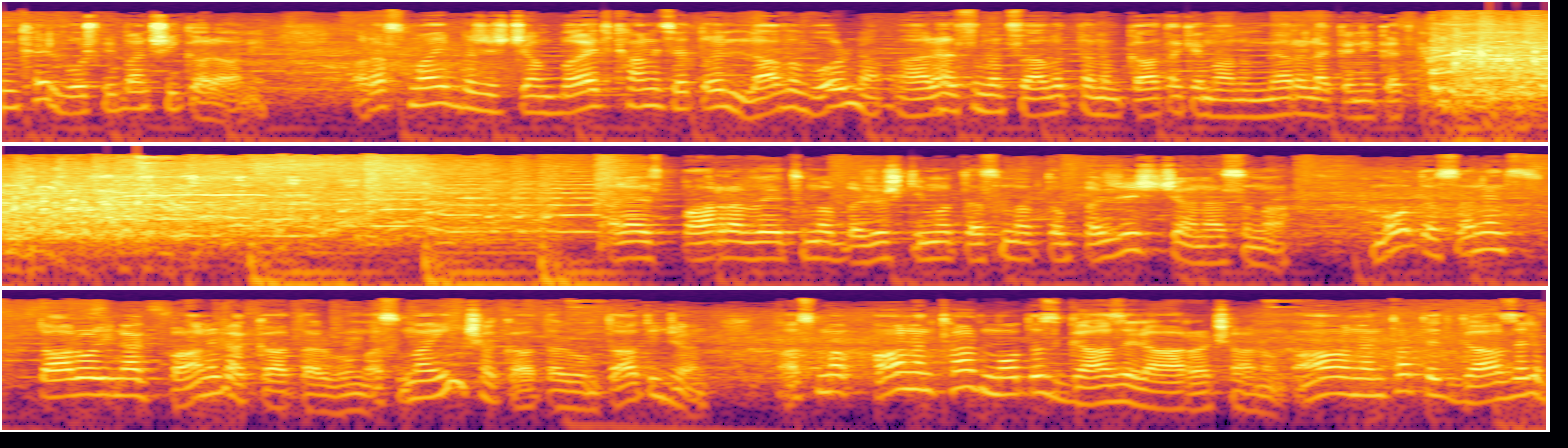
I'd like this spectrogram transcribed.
Ինքը էլ ոչ մի բան չի կարանի։ Արասմայ բժիշկ ջան, բայց այդքանից հետո լավը ո՞րն է։ Արասմը ցավը տանում կատակ եմ անում, մեռել է կնիկը։ Այս պարավեթումը բժշկի մոտ ասում է, «Տո բժիշկ ջան», ասում է։ Մոտս այնց տարօրինակ բաներ է կատարվում, ասում է, «Ինչ է կատարվում, տատի ջան»։ Ասում է, «Անընդհատ մոտս գազեր է առաջանում, անընդհատ այդ գազերը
